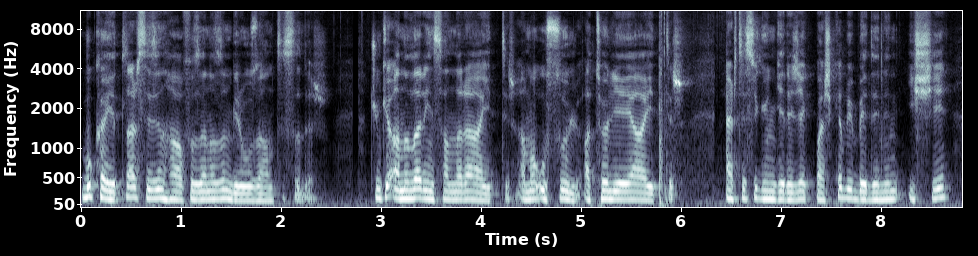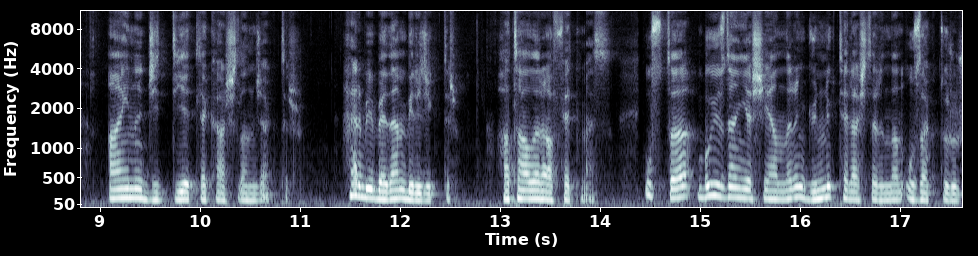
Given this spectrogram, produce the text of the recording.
bu kayıtlar sizin hafızanızın bir uzantısıdır. Çünkü anılar insanlara aittir ama usul atölyeye aittir. Ertesi gün gelecek başka bir bedenin işi aynı ciddiyetle karşılanacaktır. Her bir beden biriciktir. Hataları affetmez. Usta bu yüzden yaşayanların günlük telaşlarından uzak durur.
